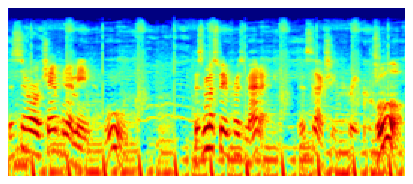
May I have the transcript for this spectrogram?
This is a heroic champion, I mean. Ooh. This must be a prismatic. This is actually pretty cool.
